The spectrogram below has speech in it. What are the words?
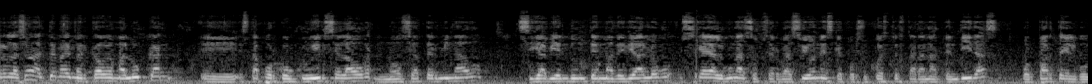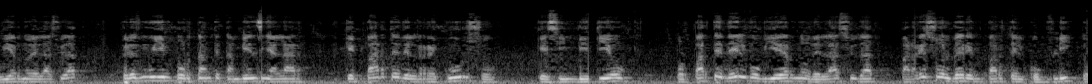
relación al tema del mercado de Malucan, eh, está por concluirse la obra, no se ha terminado, sigue habiendo un tema de diálogo, que hay algunas observaciones que por supuesto estarán atendidas por parte del gobierno de la ciudad, pero es muy importante también señalar que parte del recurso que se invirtió por parte del gobierno de la ciudad para resolver en parte el conflicto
